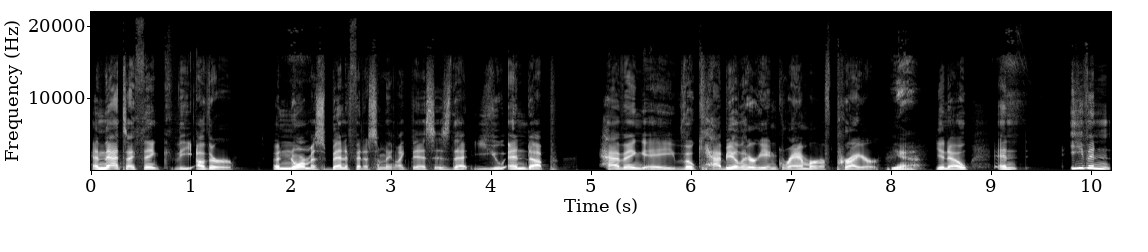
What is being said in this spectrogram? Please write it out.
And that's, I think, the other enormous benefit of something like this is that you end up having a vocabulary and grammar of prayer, Yeah. you know, and even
